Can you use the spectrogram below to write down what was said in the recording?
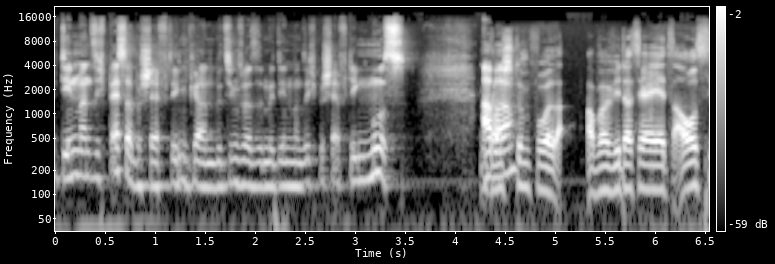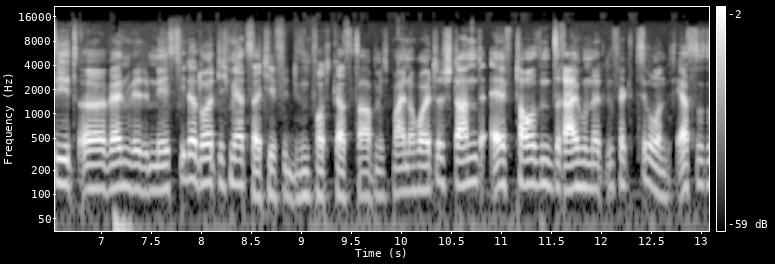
mit denen man sich besser beschäftigen kann, beziehungsweise mit denen man sich beschäftigen muss. Aber, das stimmt wohl. Aber wie das ja jetzt aussieht, äh, werden wir demnächst wieder deutlich mehr Zeit hier für diesen Podcast haben. Ich meine, heute stand 11.300 Infektionen. Erstes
